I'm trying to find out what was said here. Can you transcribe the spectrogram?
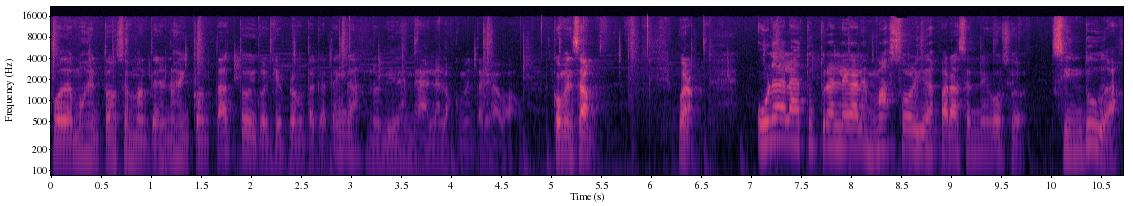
podemos entonces mantenernos en contacto y cualquier pregunta que tengas, no olviden dejarla en los comentarios abajo. Comenzamos. Bueno, una de las estructuras legales más sólidas para hacer negocio, sin duda,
